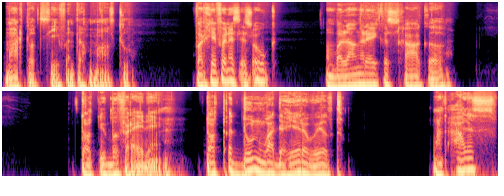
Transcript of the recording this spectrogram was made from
maar tot zeventigmaal toe. Vergiffenis is ook een belangrijke schakel tot uw bevrijding. Tot het doen wat de Heer wilt. Want alles,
